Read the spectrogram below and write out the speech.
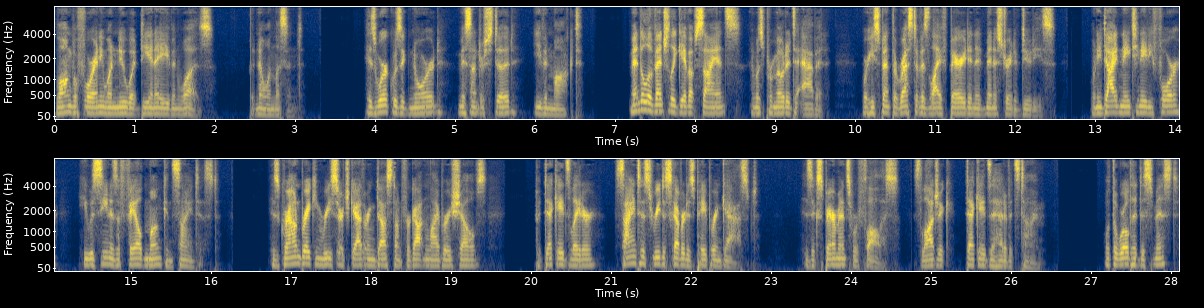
long before anyone knew what DNA even was, but no one listened. His work was ignored, misunderstood, even mocked. Mendel eventually gave up science and was promoted to abbot, where he spent the rest of his life buried in administrative duties. When he died in 1884, he was seen as a failed monk and scientist. His groundbreaking research gathering dust on forgotten library shelves, but decades later, scientists rediscovered his paper and gasped. His experiments were flawless, his logic decades ahead of its time. What the world had dismissed,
